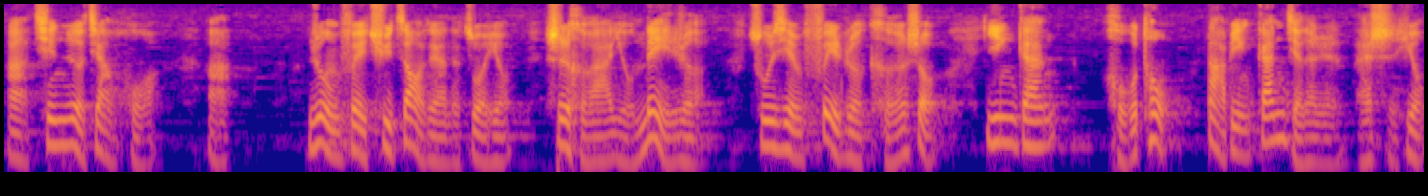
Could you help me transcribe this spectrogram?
啊，清热降火啊，润肺去燥这样的作用，适合啊有内热、出现肺热、咳嗽、阴干、喉痛、大便干结的人来使用。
